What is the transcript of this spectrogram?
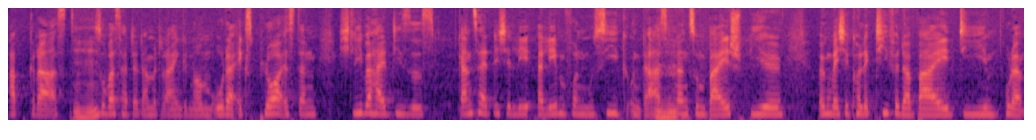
abgrast. Mhm. Sowas hat er damit reingenommen. Oder Explore ist dann, ich liebe halt dieses ganzheitliche Le Erleben von Musik und da mhm. sind dann zum Beispiel irgendwelche Kollektive dabei, die, oder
